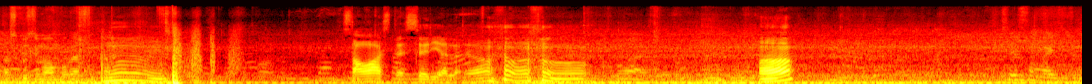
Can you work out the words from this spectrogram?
Dar scuze, m-am băgat în cap. Nu, nu, nu. Sau astea, seriale. A? Ce să mai zic?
